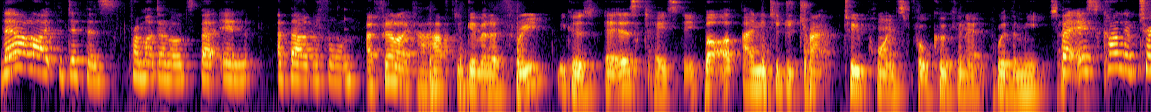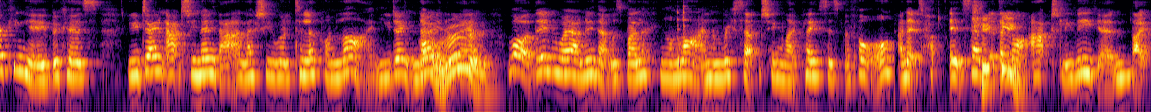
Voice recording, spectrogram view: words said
they are like the dippers from mcdonald's but in a burger form. I feel like I have to give it a three because it is tasty, but I need to detract two points for cooking it with the meat. But it's kind of tricking you because you don't actually know that unless you were to look online. You don't know. Oh, really? Well, the only way I knew that was by looking online and researching like places before, and it it said that they're not actually vegan, like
